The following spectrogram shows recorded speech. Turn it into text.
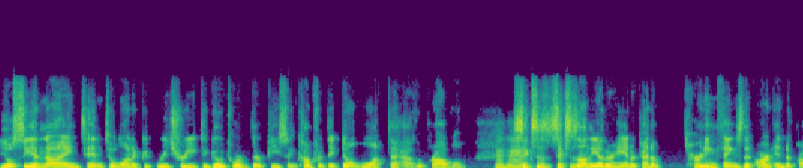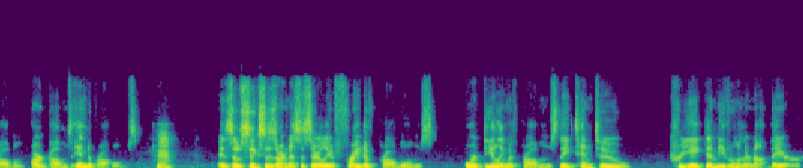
you'll see a nine tend to want to retreat to go toward their peace and comfort. They don't want to have a problem. Mhm. Sixes, sixes, on the other hand, are kind of turning things that aren't into problem, aren't problems into problems. Hmm. And so sixes aren't necessarily afraid of problems or dealing with problems. They tend to create them even when they're not there.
